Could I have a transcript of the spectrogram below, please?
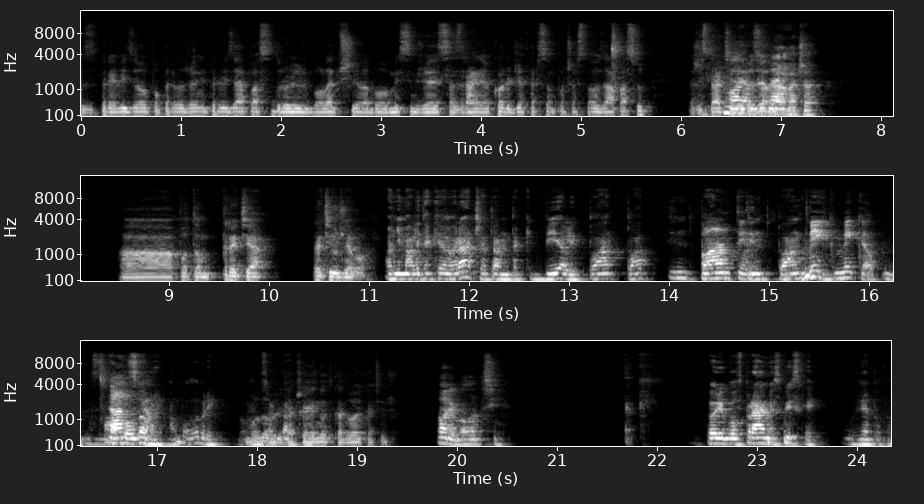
s Previdzou po predlžení prvý zápas, druhý už bol lepší, lebo myslím, že sa zranil Corey Jefferson počas toho zápasu, takže stratili Môj bez obľúbený. ohrávača. A potom tretia, tretí už. Oni mali takého hráča, tam taký biely plan, platin, Plantin. plantin. Mik, Mikkel z On bol dobrý, on bol dobrý. On bol dobrý, taká jednotka, dvojka tiež. Ktorý bol lepší? Ktorý bol v práve spiskej. Už nie potom.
